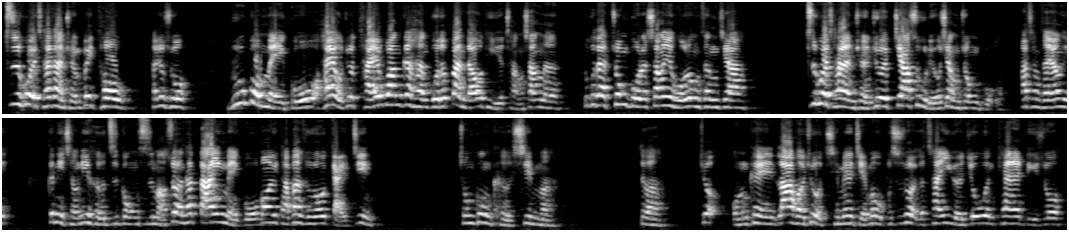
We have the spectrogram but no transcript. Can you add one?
智慧财产权被偷，他就说，如果美国还有就台湾跟韩国的半导体的厂商呢，如果在中国的商业活动增加。智慧财产权就会加速流向中国，他常常要跟你成立合资公司嘛。虽然他答应美国贸易谈判如何改进，中共可信吗？对吧？就我们可以拉回去我前面的节目，不是说有个参议员就问 Kennedy 说，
